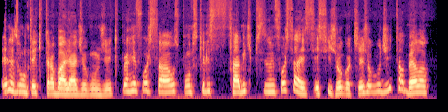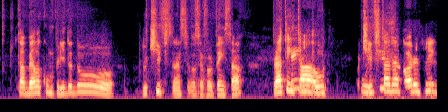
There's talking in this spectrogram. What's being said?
Eles vão ter que trabalhar de algum jeito para reforçar os pontos que eles sabem que precisam reforçar. Esse, esse, jogo aqui é jogo de tabela, tabela cumprida do, do Chiefs, né? Se você for pensar. para tentar. Quem... O, o, Chiefs está na hora de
